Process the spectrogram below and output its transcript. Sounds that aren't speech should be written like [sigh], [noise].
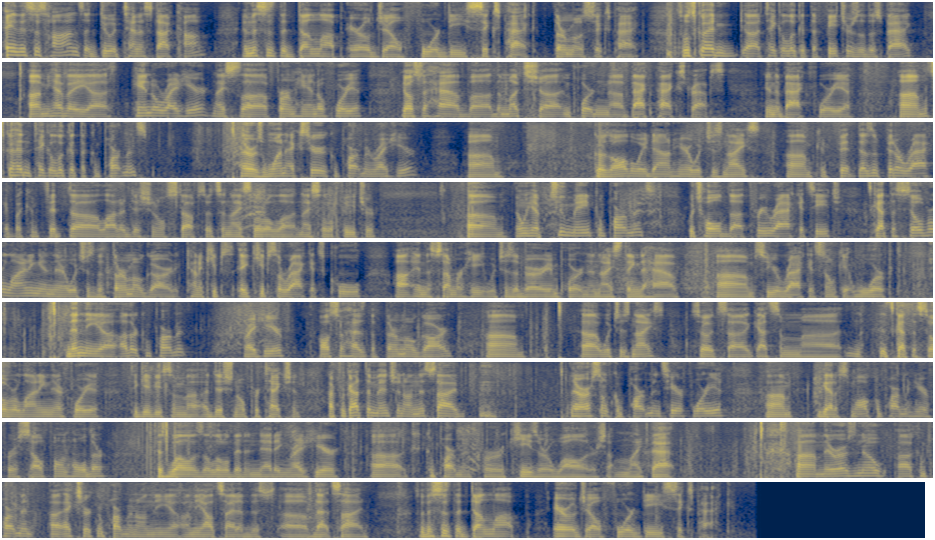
Hey, this is Hans at doittennis.com, and this is the Dunlop Aerogel 4D six pack, Thermo six pack. So let's go ahead and uh, take a look at the features of this bag. Um, you have a uh, handle right here, nice uh, firm handle for you. You also have uh, the much uh, important uh, backpack straps in the back for you. Um, let's go ahead and take a look at the compartments. There is one exterior compartment right here. Um, goes all the way down here, which is nice. Um, can fit, doesn't fit a racket, but can fit uh, a lot of additional stuff. So it's a nice little, uh, nice little feature. Um, then we have two main compartments, which hold uh, three rackets each. It's got the silver lining in there, which is the thermo guard. It kind of keeps it keeps the rackets cool uh, in the summer heat, which is a very important and nice thing to have, um, so your rackets don't get warped. And then the uh, other compartment, right here, also has the thermo guard, um, uh, which is nice. So it's uh, got some, uh, it's got the silver lining there for you to give you some uh, additional protection. I forgot to mention on this side, [clears throat] there are some compartments here for you. Um, you got a small compartment here for a cell phone holder, as well as a little bit of netting right here, uh, compartment for keys or a wallet or something like that. Um, there is no uh, compartment, uh, extra compartment on the on the outside of this that side. So this is the Dunlop Aerogel 4D six pack.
